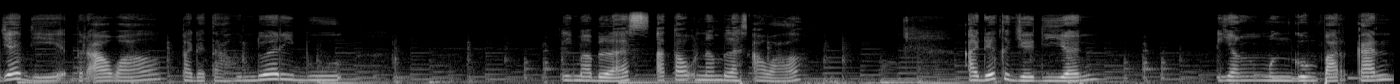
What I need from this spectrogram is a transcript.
jadi berawal pada tahun 2015 atau 16 awal ada kejadian yang menggumparkan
